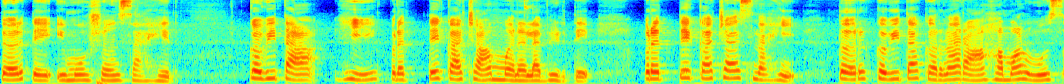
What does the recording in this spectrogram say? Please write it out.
तर ते इमोशन्स आहेत. कविता ही प्रत्येकाच्या मनाला भिडते. प्रत्येकाच्याच नाही तर कविता करणारा हा माणूस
